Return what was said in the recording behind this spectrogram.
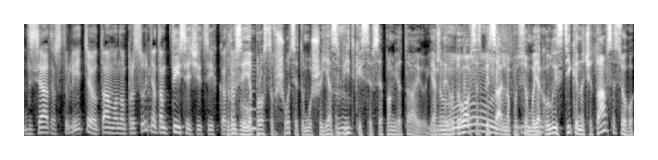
10 століття, там воно присутнє, там тисячі цих катакомб. Друзі, я просто в шоці, тому що я звідкись це все пам'ятаю. Я ж не ну, готувався спеціально по цьому. Я колись тільки начитався цього,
